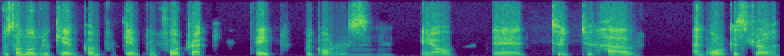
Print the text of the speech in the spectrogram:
for someone who came come, came from four track tape recorders, Mhm. you know, uh, to to have an orchestra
